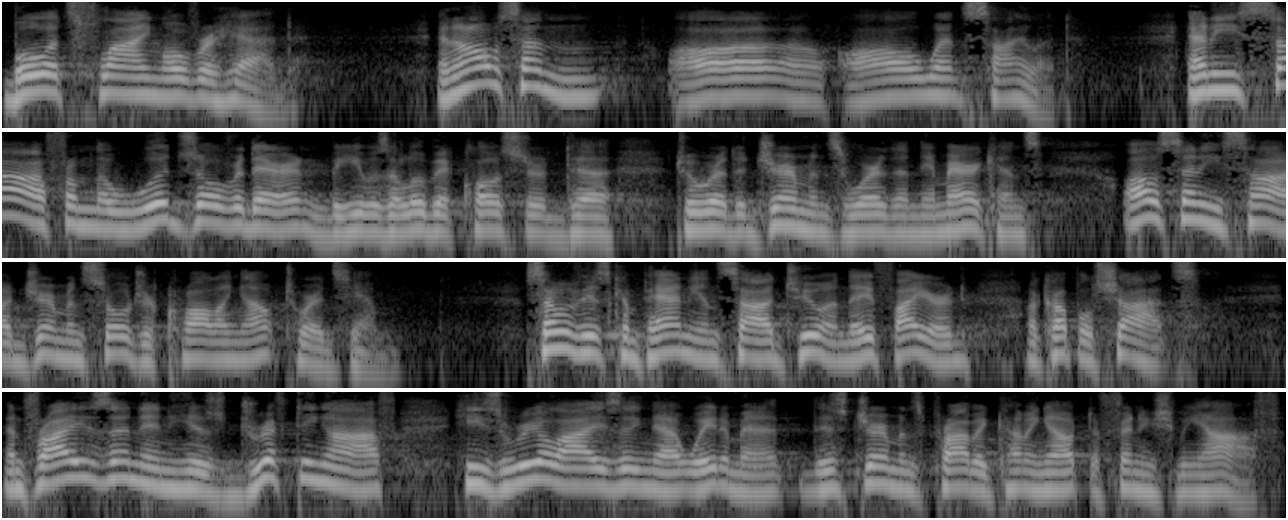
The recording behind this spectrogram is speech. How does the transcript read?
bullets flying overhead. And then all of a sudden, all, all went silent. And he saw from the woods over there, and he was a little bit closer to, to where the Germans were than the Americans, all of a sudden he saw a German soldier crawling out towards him. Some of his companions saw it too, and they fired a couple shots. And Friesen, in his drifting off, he's realizing that, wait a minute, this German's probably coming out to finish me off.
